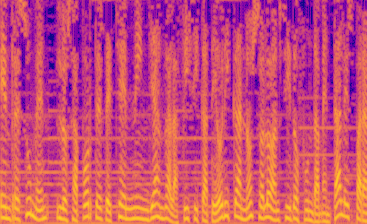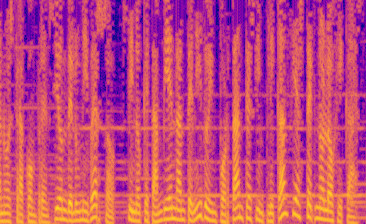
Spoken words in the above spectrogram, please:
En resumen, los aportes de Chen Ning-yang a la física teórica no solo han sido fundamentales para nuestra comprensión del universo, sino que también han tenido importantes implicancias tecnológicas.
